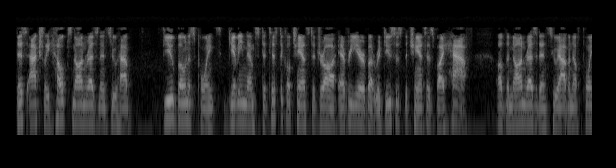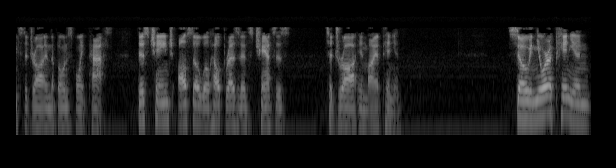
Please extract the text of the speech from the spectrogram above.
This actually helps non-residents who have few bonus points, giving them statistical chance to draw every year, but reduces the chances by half of the non-residents who have enough points to draw in the bonus point pass. This change also will help residents' chances to draw, in my opinion. So, in your opinion,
